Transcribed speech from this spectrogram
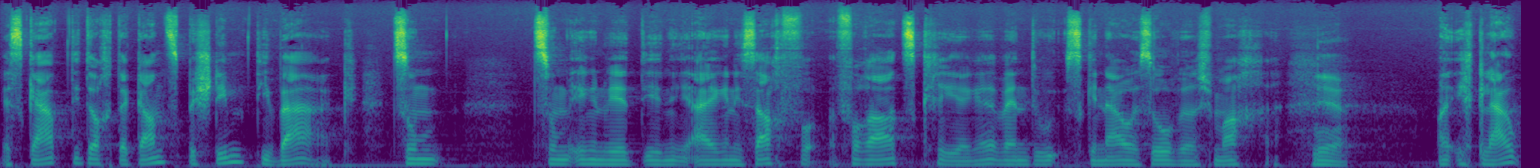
es gab dir doch den ganz bestimmten Weg, zum zum irgendwie deine eigene Sache vor- voranzukriegen, wenn du es genau so wirst machen. Ja. Ich glaube,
